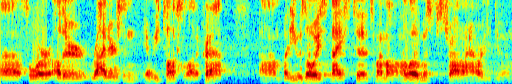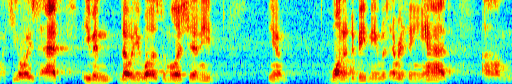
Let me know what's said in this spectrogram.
uh, for other riders, and you know, he talks a lot of crap. Um, but he was always nice to, to my mom. Hello, Miss Pastrana, how are you doing? Like he always had, even though he was the Mulisha and he, you know, wanted to beat me with everything he had um,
